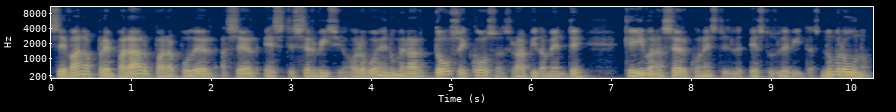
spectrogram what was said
se van a preparar para poder hacer este servicio. Ahora voy a enumerar doce cosas rápidamente que iban a hacer con este, estos levitas. Número uno,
